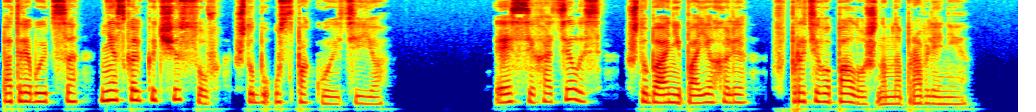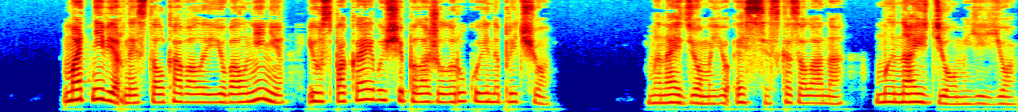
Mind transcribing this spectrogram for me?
Потребуется несколько часов, чтобы успокоить ее. Эсси хотелось, чтобы они поехали в противоположном направлении. Мать неверно истолковала ее волнение и успокаивающе положила руку ей на плечо. «Мы найдем ее, Эсси», — сказала она. «Мы найдем ее».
